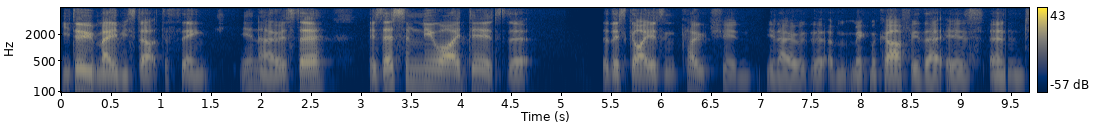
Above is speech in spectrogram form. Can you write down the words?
you do maybe start to think, you know, is there is there some new ideas that that this guy isn't coaching? You know, uh, Mick McCarthy that is, and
